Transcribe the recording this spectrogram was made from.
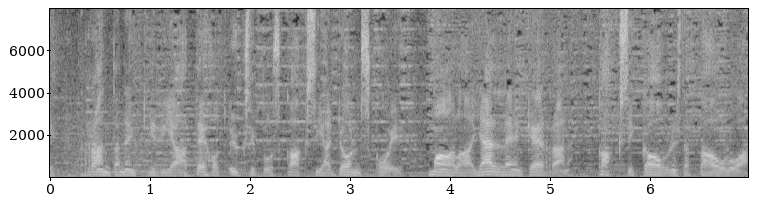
3-1, Rantanen kirjaa tehot 1 plus 2 ja Donskoi maalaa jälleen kerran kaksi kaunista taulua.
